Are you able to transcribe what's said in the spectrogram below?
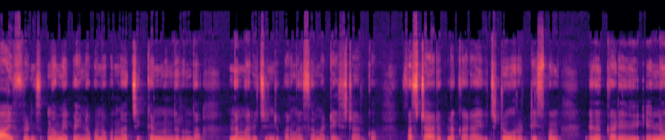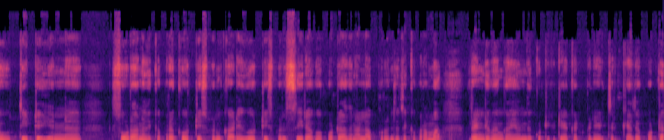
ஹாய் ஃப்ரெண்ட்ஸ் நம்ம இப்போ என்ன பண்ண போகிறோம்னா சிக்கன் வந்து இருந்தால் இந்த மாதிரி செஞ்சு பாருங்கள் செம்ம டேஸ்ட்டாக இருக்கும். ஃபஸ்ட்டு அடுப்பில் கடாய் வச்சுட்டு ஒரு டீஸ்பூன் இதை கடுகு எண்ணெய் ஊற்றிட்டு எண்ணெய் சூடானதுக்கப்புறம் ஒரு டீஸ்பூன் கடுகு ஒரு டீஸ்பூன் சீரகம் போட்டு அது நல்லா புரிஞ்சதுக்கப்புறமா ரெண்டு வெங்காயம் வந்து குட்டி குட்டியாக கட் பண்ணி எடுத்துருக்கேன். அதை போட்டு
